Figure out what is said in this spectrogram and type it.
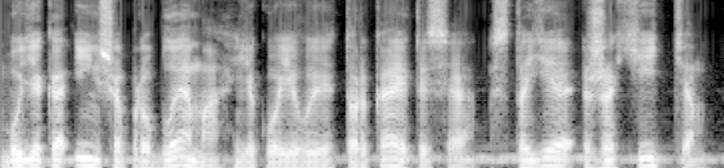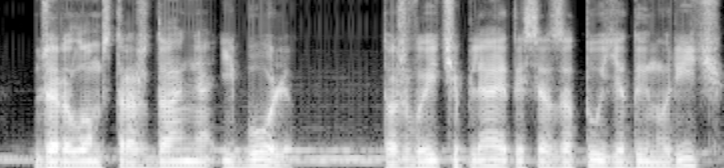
Будь-яка інша проблема, якої ви торкаєтеся, стає жахіттям, джерелом страждання і болю, тож ви чіпляєтеся за ту єдину річ,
